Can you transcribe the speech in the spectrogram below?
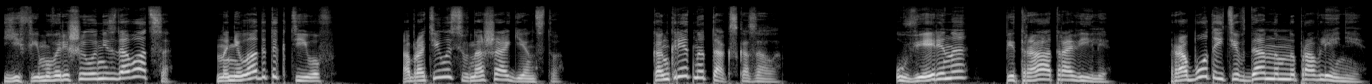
Ефимова решила не сдаваться, наняла детективов, обратилась в наше агентство. Конкретно так сказала. «Уверена, Петра отравили. Работайте в данном направлении»,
